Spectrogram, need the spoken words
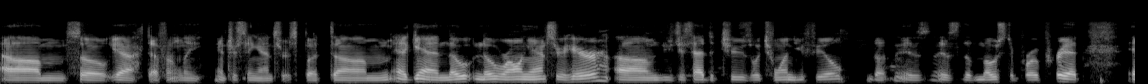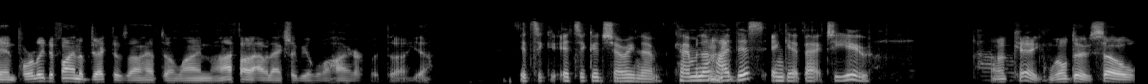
Um, so yeah, definitely interesting answers. But um, again, no no wrong answer here. Um, you just had to choose which one you feel that is is the most appropriate. And poorly defined objectives, I'll have to align. I thought I would actually be a little higher, but uh, yeah. It's a it's a good showing though. Okay, I'm gonna mm-hmm. hide this and get back to you. Okay, we'll do. So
